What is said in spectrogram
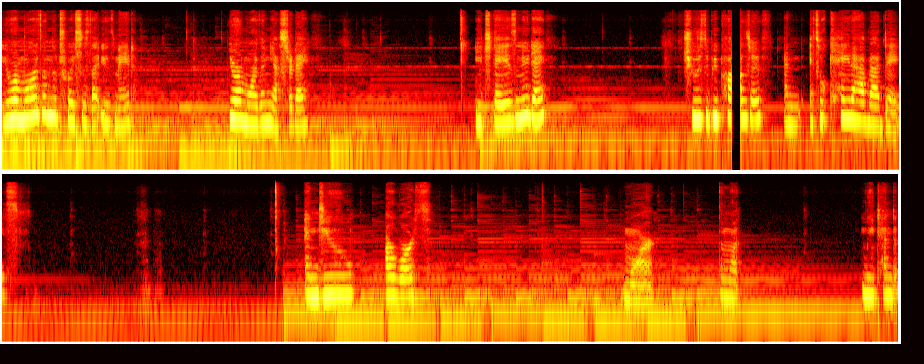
you are more than the choices that you've made. You are more than yesterday. Each day is a new day. Choose to be positive, and it's okay to have bad days. And you are worth more than what we tend to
